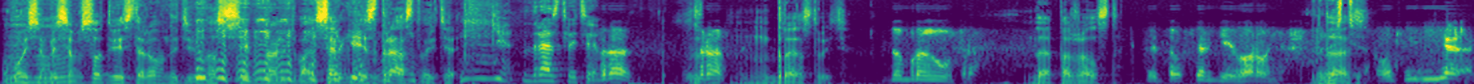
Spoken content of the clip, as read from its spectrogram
8 800 200 ровно 9702. Сергей, здравствуйте. Здравствуйте. Здра- Здравствуйте. Здравствуйте. Доброе утро. Да, пожалуйста. Это Сергей Воронеж. Здрасте. Вот я,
